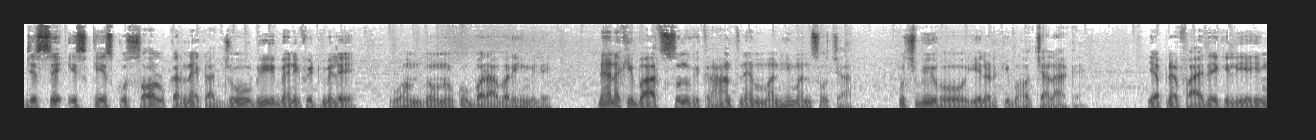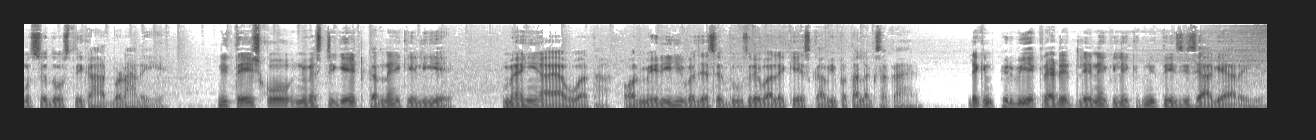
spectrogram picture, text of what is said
जिससे इस केस को सॉल्व करने का जो भी बेनिफिट मिले, वो हम दोनों को बराबर ही मिले। नैना की बात सुन विक्रांत ने मन ही मन सोचा, कुछ भी हो, ये लड़की बहुत चालाक है। ये अपने फ़ायदे के लिए ही मुझसे दोस्ती का हाथ बढ़ा रही है। नितेश को इन्वेस्टिगेट करने के लिए मैं ही आया हुआ था और मेरी ही वजह से दूसरे वाले केस का भी पता लग सका है। लेकिन फिर भी ये क्रेडिट लेने के लिए कितनी तेज़ी से आगे आ रही है।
